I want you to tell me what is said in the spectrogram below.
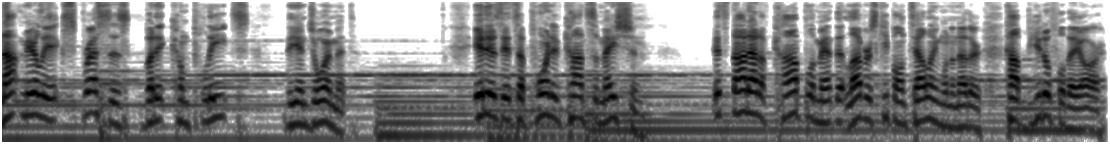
not merely expresses, but it completes the enjoyment. It is its appointed consummation. It's not out of compliment that lovers keep on telling one another how beautiful they are.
